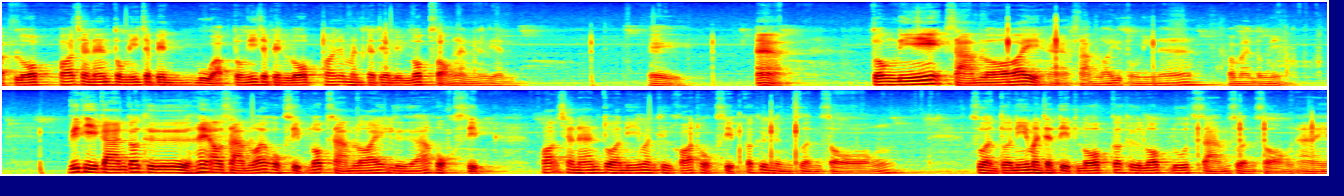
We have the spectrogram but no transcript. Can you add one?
กับลบ เพราะฉะนั้นตรงนี้จะเป็นบวก ตรงนี้จะเป็นลบ เพราะฉะนั้นมันก็จะเรียนลบสองอันนักเรียน เอออ่าตรงนี้สามร้อยอ่าสามร้อยอยู่ตรงนี้นะ ประมาณตรงนี้วิธีการก็คือให้เอา 360 ลบ 300 เหลือ 60 ราะฉะนั้นตัวนี้มันคือคอส60ก็คือ1ส่วน2ส่วนตัวนี้มันจะติดลบก็คือลบรูท3ส่วน2 i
